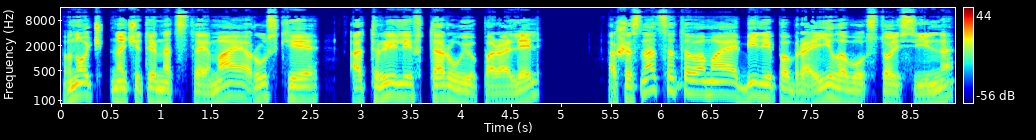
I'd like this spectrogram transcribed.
В ночь на 14 мая русские отрыли вторую параллель, а 16 мая били по Браилову столь сильно,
